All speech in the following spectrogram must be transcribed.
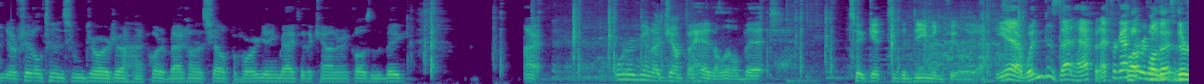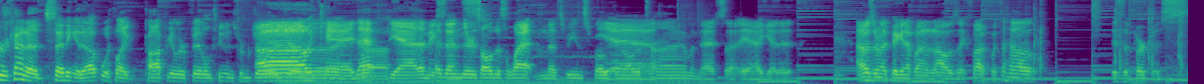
your fiddle tunes from Georgia. I put it back on the shelf before getting back to the counter and closing the big. Alright. We're gonna jump ahead a little bit to get to the demon philia. Yeah, when does that happen? I forgot Well, there were well that, they're kind of setting it up with like popular fiddle tunes from Georgia. Oh, okay, and, that uh, yeah, that makes sense. and sense. then there's all this Latin that's being spoken all the time, and That's uh, yeah, I get it. I wasn't really picking up on it at all. I was like, "Fuck, what the hell is the purpose?"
